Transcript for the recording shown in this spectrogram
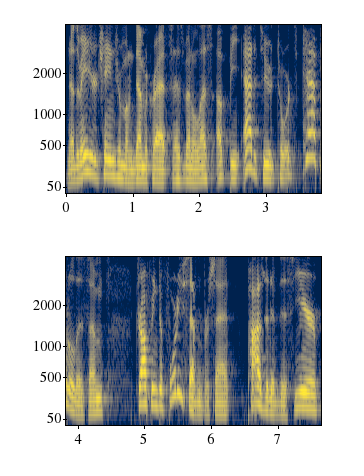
Now, the major change among Democrats has been a less upbeat attitude towards capitalism, dropping to 47% positive this year.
